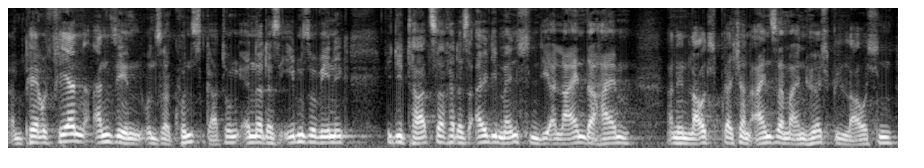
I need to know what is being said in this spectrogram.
Am peripheren Ansehen unserer Kunstgattung ändert das ebenso wenig wie die Tatsache, dass all die Menschen, die allein daheim an den Lautsprechern einsam ein Hörspiel lauschen,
